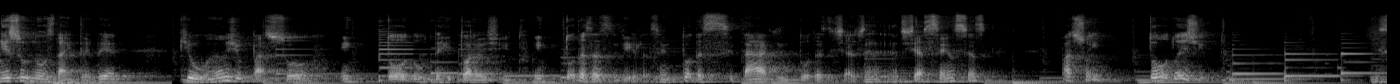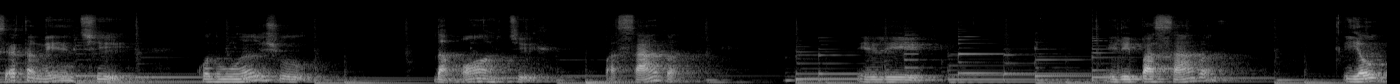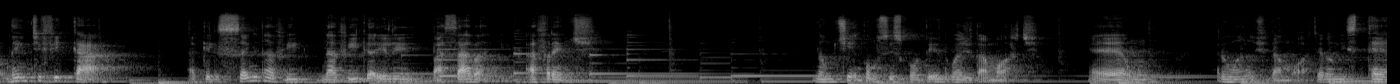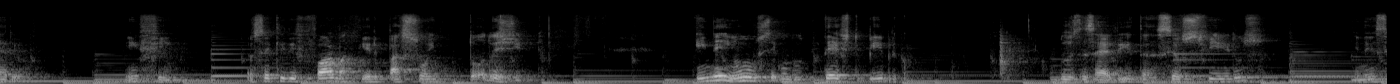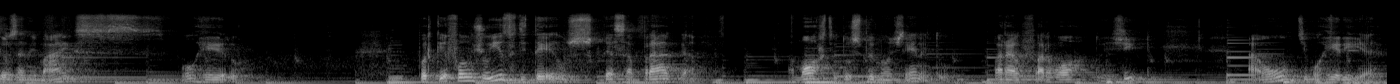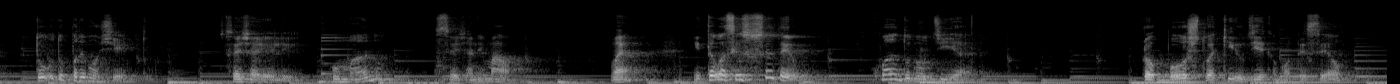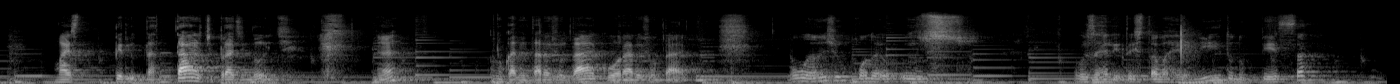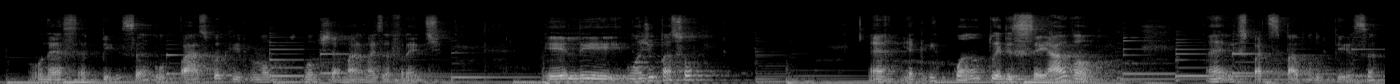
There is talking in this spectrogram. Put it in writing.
Isso nos dá a entender que o anjo passou em todo o território do Egito, em todas as vilas, em todas as cidades, em todas as adjacências, passou em todo o Egito. E certamente, quando o anjo da morte passava, ele, ele passava e ao identificar aquele sangue da viga, na viga, ele passava à frente. Não tinha como se esconder do anjo da morte. É um, era um anjo da morte, era um mistério. Enfim, eu sei que de forma que ele passou em todo o Egito, e nenhum, segundo o texto bíblico, dos israelitas, seus filhos e nem seus animais morreram. Porque foi um juízo de Deus que essa praga, a morte dos primogênitos, para o faraó do Egito, aonde morreria todo primogênito, seja ele humano, seja animal. Não é? Então assim sucedeu quando no dia proposto aqui, o dia que aconteceu, mais período da tarde para de noite, né? no calendário judaico, horário judaico, o anjo, quando os, os israelitas estavam reunidos no Pessa, ou nessa Pessa, ou Páscoa, que vamos chamar mais à frente, ele, o anjo passou. É, e enquanto eles ceavam, né, eles participavam do Pesa,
